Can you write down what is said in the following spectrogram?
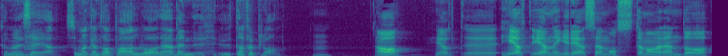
kan man ju säga. Som man kan ta på allvar även utanför plan. Ja, helt, eh, helt enig i det. Sen måste man väl ändå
